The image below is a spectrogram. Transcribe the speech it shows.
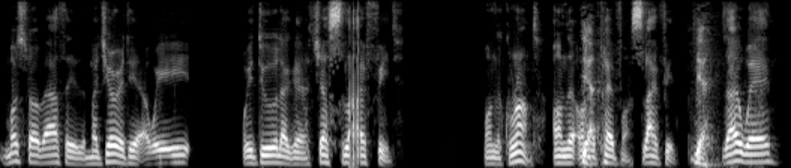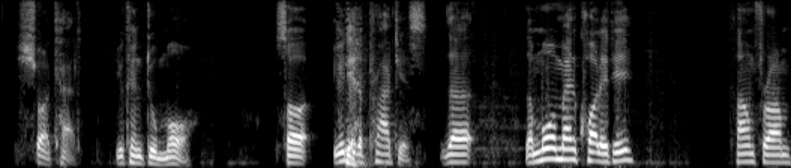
most of athletes, the majority, uh, we we do like a just slide feet on the ground on the on Yeah. the platform, slide feet. Yeah. That way, shortcut. You can do more. So you need to practice. The the movement quality come from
